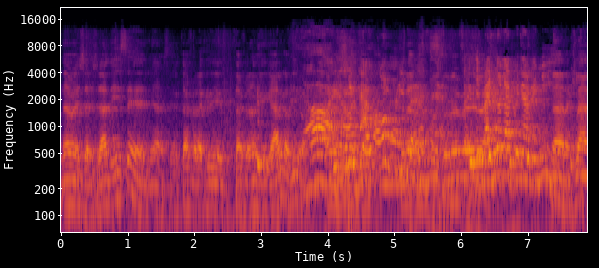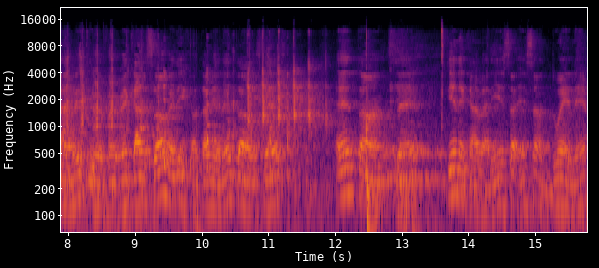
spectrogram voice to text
no, ya, ya dice, ya, si está esperando que, está esperando que diga algo, digo. No, no, no, me- me- valió la pena venir. Claro, claro, ¿viste? Me, me cansó, me dijo, está bien, entonces, entonces, tiene que haber, y eso, eso duele.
